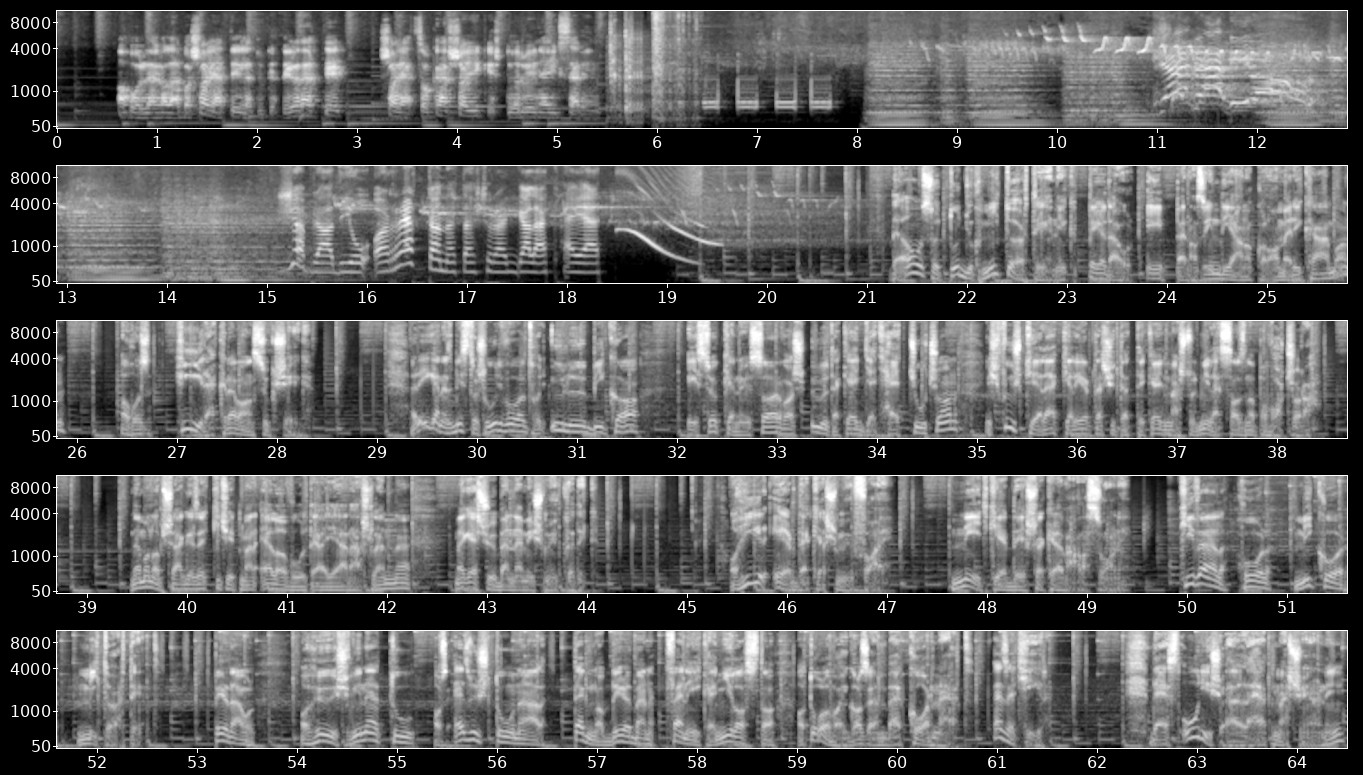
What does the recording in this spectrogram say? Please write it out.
ahol legalább a saját életüket élhették, saját szokásaik és törvényeik szerint. Zsebrádió! Zsebrádió a rettenetes reggelek helyett. De ahhoz, hogy tudjuk, mi történik, például éppen az indiánokkal Amerikában, ahhoz hírekre van szükség. Régen ez biztos úgy volt, hogy ülőbika és szökkenő szarvas ültek egy-egy hegycsúcson, és füstjelekkel értesítették egymást, hogy mi lesz aznap a vacsora. de manapság ez egy kicsit már elavult eljárás lenne, meg esőben nem is működik. A hír érdekes műfaj. Négy kérdésre kell válaszolni. Kivel, hol, mikor, mi történt. Például a hős Vinettu az ezüstónál tegnap délben fenéken nyilaszta a tolvaj gazember Kornelt. Ez egy hír. De ezt úgy is el lehet mesélni,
